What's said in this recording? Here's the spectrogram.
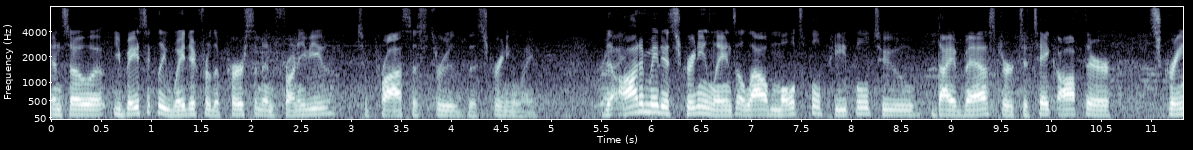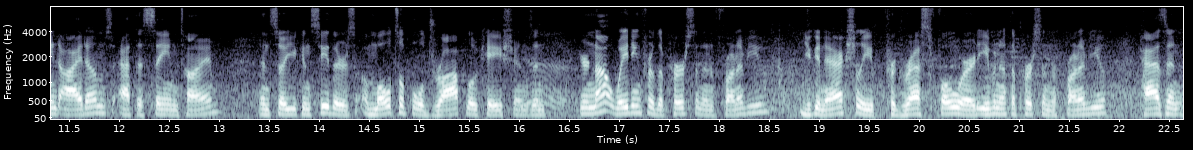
and so uh, you basically waited for the person in front of you to process through the screening lane. Right. The automated screening lanes allow multiple people to divest or to take off their screened items at the same time. And so you can see there's multiple drop locations yeah. and you're not waiting for the person in front of you. You can actually progress forward even if the person in front of you hasn't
